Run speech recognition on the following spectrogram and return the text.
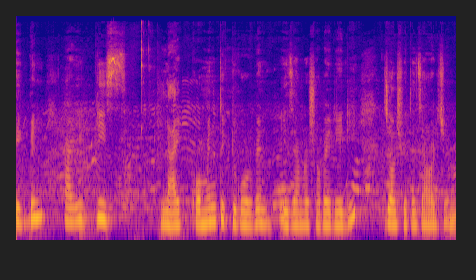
দেখবেন, আর প্লিজ লাইক কমেন্ট তো একটু করবেন এই যে আমরা সবাই রেডি জল শুতে যাওয়ার জন্য।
